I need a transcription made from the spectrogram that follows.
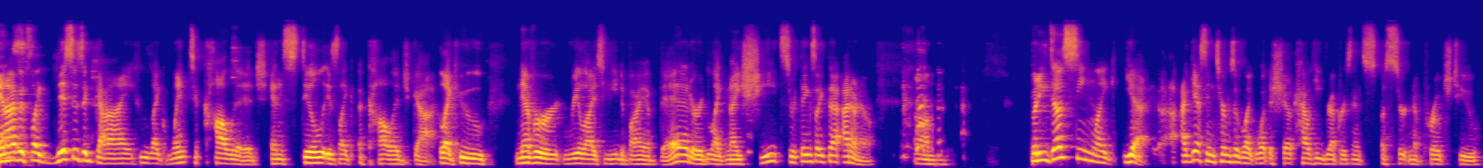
and I was like, this is a guy who like went to college and still is like a college guy, like who never realized you need to buy a bed or like nice sheets or things like that. I don't know. Um, but he does seem like, yeah, I- I guess in terms of like what the show, how he represents a certain approach to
